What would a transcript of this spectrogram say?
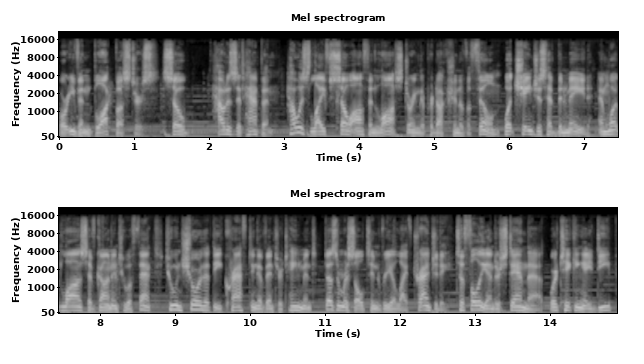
or even blockbusters. So, how does it happen? How is life so often lost during the production of a film? What changes have been made, and what laws have gone into effect to ensure that the crafting of entertainment doesn't result in real life tragedy? To fully understand that, we're taking a deep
